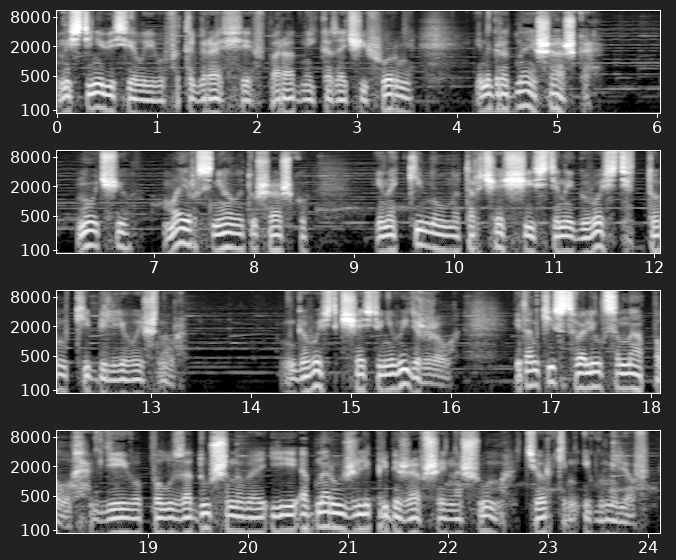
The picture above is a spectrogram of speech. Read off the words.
На стене висела его фотография в парадной казачьей форме и наградная шашка. Ночью Майер снял эту шашку и накинул на торчащий из стены гвоздь тонкий бельевой шнур. Гвоздь, к счастью, не выдержал, и танкист свалился на пол, где его полузадушенного и обнаружили прибежавшие на шум Теркин и Гумилев —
